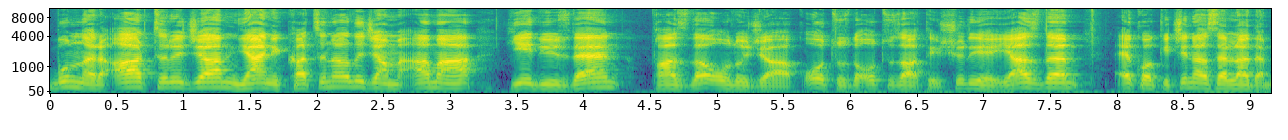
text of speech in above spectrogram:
Bunları artıracağım yani katını alacağım ama 700'den fazla olacak. 30'da 36'yı şuraya yazdım. Ekok için hazırladım.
